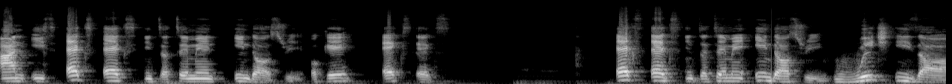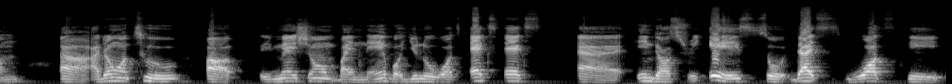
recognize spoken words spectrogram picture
And it's XX entertainment industry, okay? XX. XX entertainment industry, which is, um, uh, I don't want to uh, mention by name, but you know what XX uh, industry is. So that's what the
